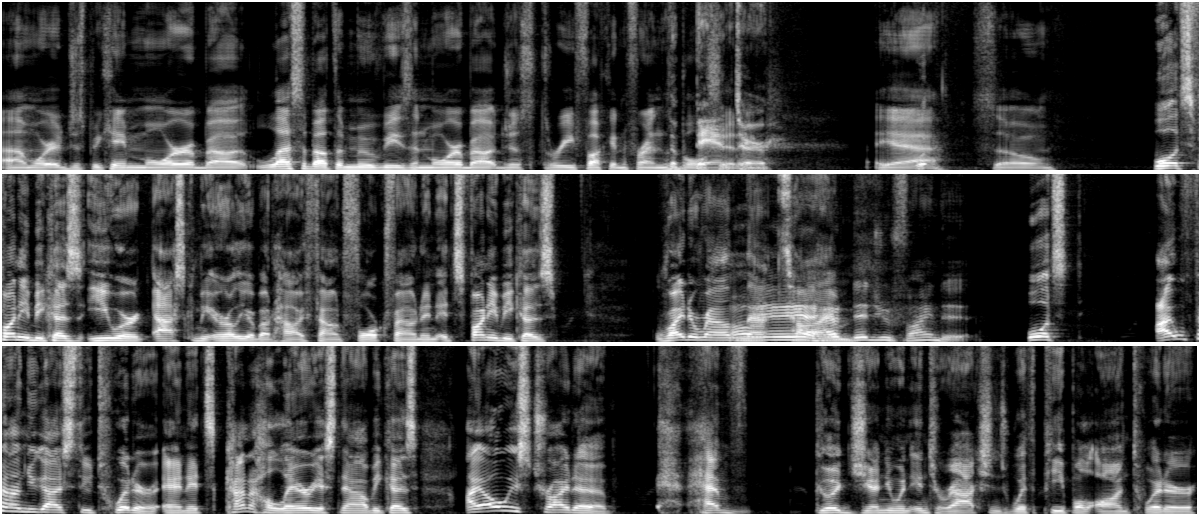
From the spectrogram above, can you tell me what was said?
Um, where it just became more about less about the movies and more about just three fucking friends The bullshitting. banter. Yeah. So Well, it's funny because you were asking me earlier about how I found Fork Found, and it's funny because right around Oh, that yeah, yeah. How did you find it? well, it's I found you guys through Twitter, and it's kind of hilarious now because I always try to have good, genuine interactions with people on Twitter,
